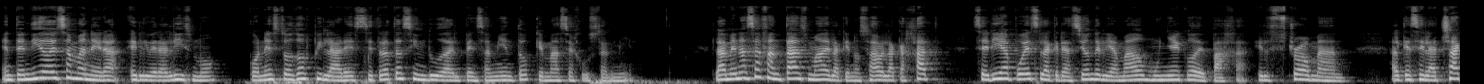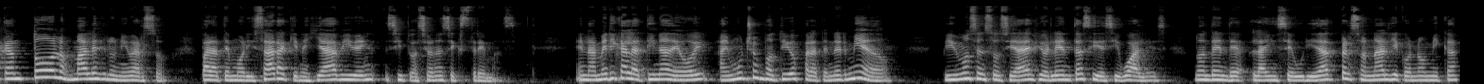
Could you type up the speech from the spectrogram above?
Entendido de esa manera, el liberalismo, con estos dos pilares, se trata sin duda del pensamiento que más se ajusta al mío. La amenaza fantasma de la que nos habla Cajat sería pues la creación del llamado muñeco de paja, el straw man, al que se le achacan todos los males del universo, para atemorizar a quienes ya viven situaciones extremas. En la América Latina de hoy hay muchos motivos para tener miedo. Vivimos en sociedades violentas y desiguales, donde la inseguridad personal y económica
